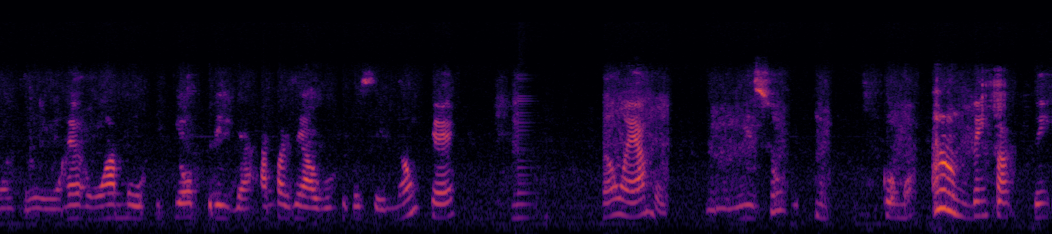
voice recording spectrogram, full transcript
Um, um amor que te obriga a fazer algo que você não quer, não é amor. Isso, como, bem, bem,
